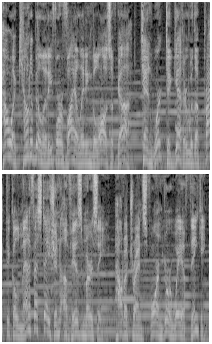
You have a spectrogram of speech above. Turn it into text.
how accountability for violating the laws of God can work together with a practical manifestation of His mercy, how to transform your way of thinking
